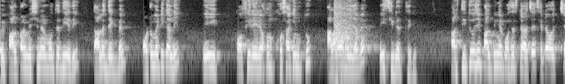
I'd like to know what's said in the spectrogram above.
ওই পাল্পার মেশিনের মধ্যে দিয়ে দিই, তাহলে দেখবেন অটোমেটিক্যালি এই কফির এইরকম খোসা কিন্তু আলাদা হয়ে যাবে এই সিডের থেকে। আর তৃতীয় যে পাল্পিংয়ের প্রসেসটা আছে, সেটা হচ্ছে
